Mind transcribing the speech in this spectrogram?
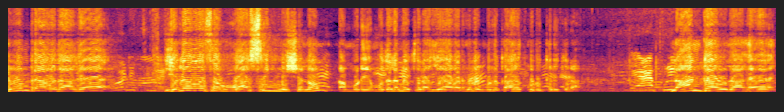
மூன்றாவதாக இலவச வாஷிங் மிஷினும் நம்முடைய முதலமைச்சர் ஐயா அவர்கள் உங்களுக்காக கொடுத்திருக்கிறார். நான்காவதாக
